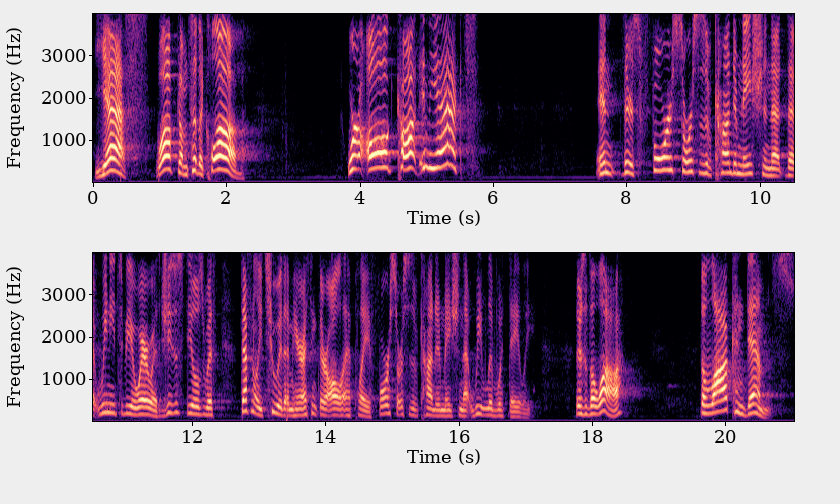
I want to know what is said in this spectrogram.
Yes. Welcome to the club. We're all caught in the act. And there's four sources of condemnation that, that we need to be aware with. Jesus deals with definitely two of them here. I think they're all at play. Four sources of condemnation that we live with daily. There's the law. The law condemns.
